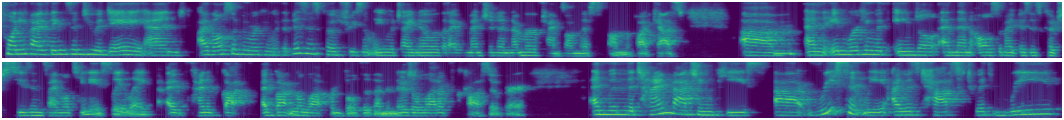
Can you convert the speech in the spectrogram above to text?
25 things into a day. And I've also been working with a business coach recently, which I know that I've mentioned a number of times on this on the podcast. Um, and in working with Angel and then also my business coach Susan simultaneously, like I've kind of got I've gotten a lot from both of them, and there's a lot of crossover. And with the time batching piece, uh, recently I was tasked with re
